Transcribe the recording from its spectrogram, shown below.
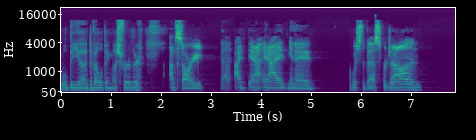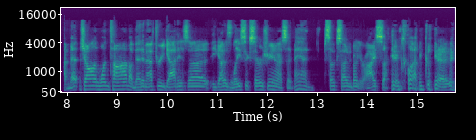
will be uh, developing much further. I'm sorry, uh, I and I and I you know I wish the best for John. I met John one time. I met him after he got his uh he got his LASIK surgery, and I said, "Man, I'm so excited about your eyesight. I'm glad, you know,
